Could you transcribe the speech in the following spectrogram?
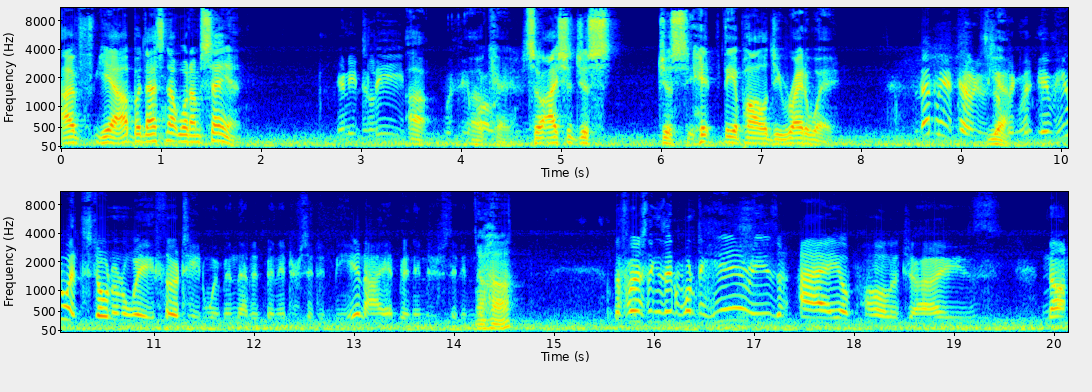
I've, yeah, but that's not what I'm saying. You need to lead Uh, with the apology. okay, so I should just just hit the apology right away. Let me tell you Yeah. something. If you had stolen away 13 women that had been interested in me and I had been interested in them, Uh huh. the first things they'd want to hear is, I apologize. Not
